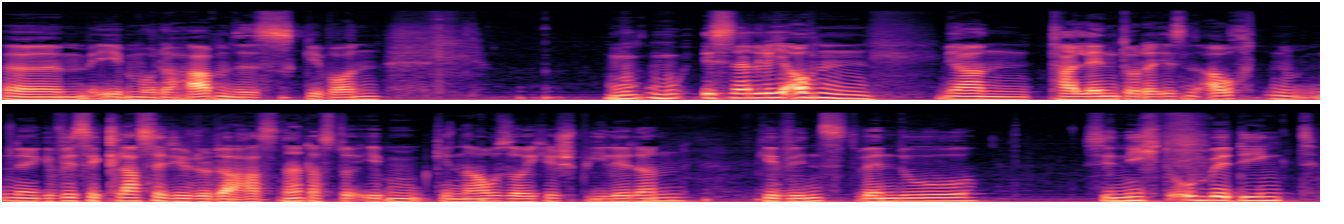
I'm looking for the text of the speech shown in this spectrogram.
ähm, eben oder haben es gewonnen. Ist natürlich auch ein, ja, ein Talent oder ist auch eine gewisse Klasse, die du da hast, ne? dass du eben genau solche Spiele dann gewinnst, wenn du sie nicht unbedingt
